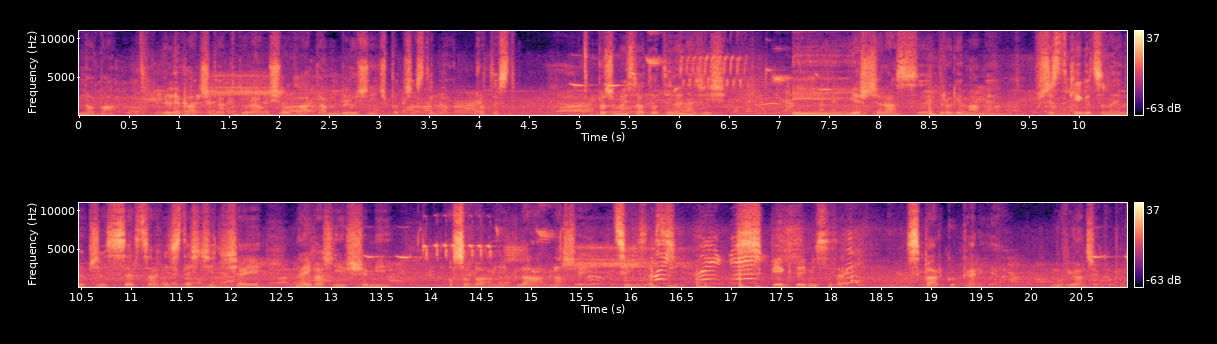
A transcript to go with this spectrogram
nowa lewaczka, która usiłowała tam bluźnić podczas tego protestu. Proszę Państwa, to tyle na dziś. I jeszcze raz, y, drogie mamy, wszystkiego co najlepsze z serca. Jesteście dzisiaj najważniejszymi osobami dla naszej cywilizacji. Z pięknej Mississauga, z parku Karia, mówił Andrzej Kopek.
